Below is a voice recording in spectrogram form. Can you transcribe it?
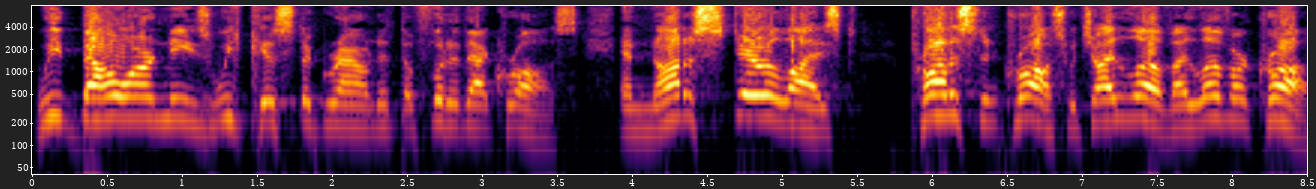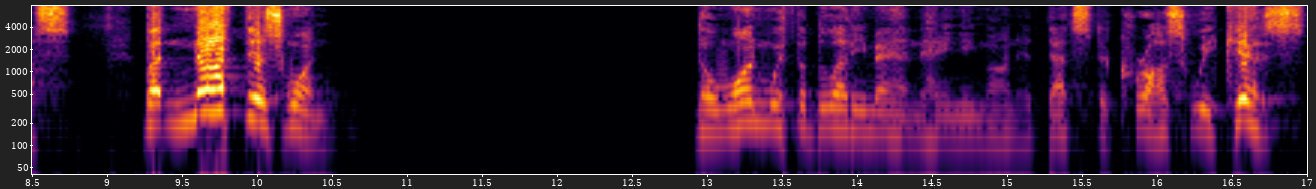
We bow our knees, we kiss the ground at the foot of that cross. And not a sterilized Protestant cross, which I love. I love our cross. But not this one. The one with the bloody man hanging on it. That's the cross we kiss.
